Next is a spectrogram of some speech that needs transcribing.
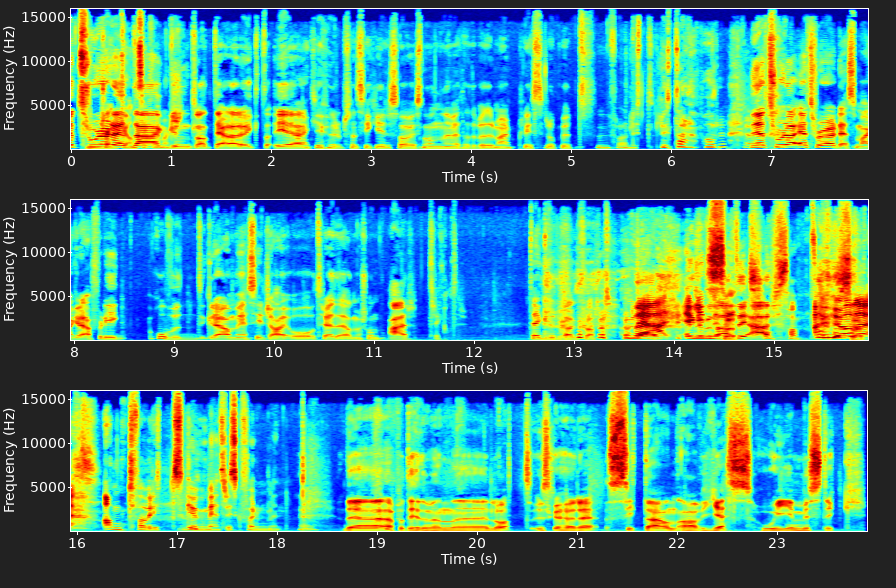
Jeg tror det det, er grunnen til at det er der. Jeg er ikke 100 sikker, så hvis noen vet dette bedre enn meg, please rop ut fra lytterne våre. Men jeg tror, det, jeg tror det er det som er greia, fordi hovedgreia med CGI og 3D-animasjon er trekanter. Det er grunnlaget for alt. Men det er Illuminati Søtt. er sant. Ja, det er antfavoritt-geometrisk formen min. Det er på tide med en uh, låt. Vi skal høre 'Sit Down' av Yes We Mystic.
